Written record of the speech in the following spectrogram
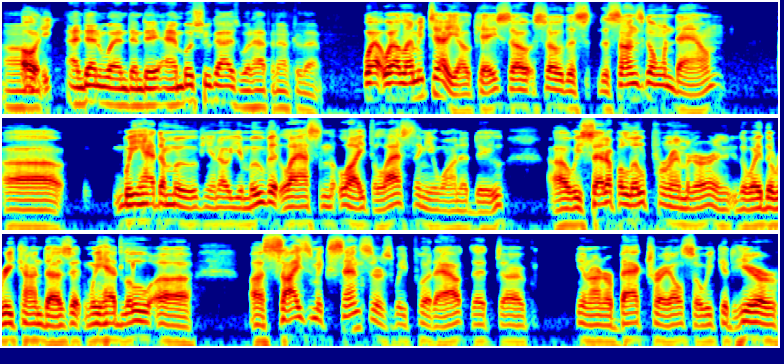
Um, oh, and then when then they ambush you guys. What happened after that? Well, well, let me tell you. Okay, so so the the sun's going down. Uh, we had to move. You know, you move at last light. The last thing you want to do. Uh, we set up a little perimeter, the way the recon does it, and we had little uh, uh, seismic sensors we put out that uh, you know on our back trail, so we could hear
